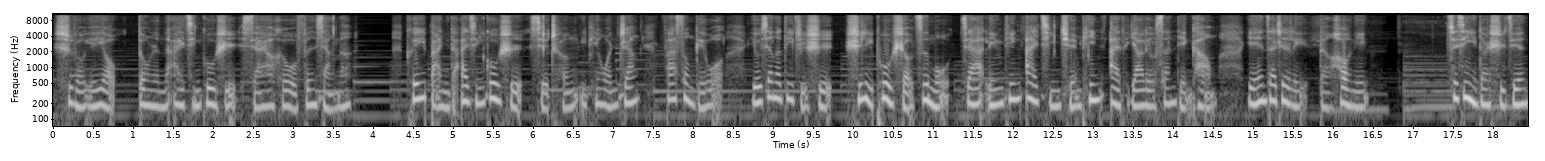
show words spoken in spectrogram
是否也有动人的爱情故事想要和我分享呢？可以把你的爱情故事写成一篇文章发送给我，邮箱的地址是十里铺首字母加聆听爱情全拼艾特幺六三点 com，妍妍在这里等候您。最近一段时间，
